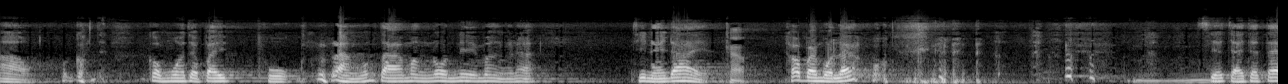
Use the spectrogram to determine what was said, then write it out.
อ้าวก็ก็มัวแต่ไปผูกหลังหลวงตามั่งโน่นนี่มั่งนะที่ไหนได้ครับ เข้าไปหมดแล้ว เสียใจแต่แต่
